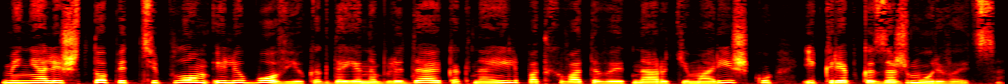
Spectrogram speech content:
Меня лишь топит теплом и любовью, когда я наблюдаю, как Наиль подхватывает на руки Маришку и крепко зажмуривается.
